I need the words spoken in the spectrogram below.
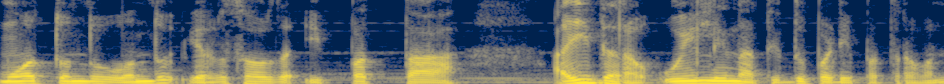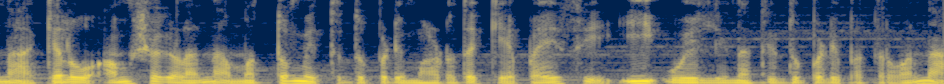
ಮೂವತ್ತೊಂದು ಒಂದು ಎರಡು ಸಾವಿರದ ಇಪ್ಪತ್ತ ಐದರ ಉಯಿಲಿನ ತಿದ್ದುಪಡಿ ಪತ್ರವನ್ನು ಕೆಲವು ಅಂಶಗಳನ್ನು ಮತ್ತೊಮ್ಮೆ ತಿದ್ದುಪಡಿ ಮಾಡೋದಕ್ಕೆ ಬಯಸಿ ಈ ಉಯಿಲಿನ ತಿದ್ದುಪಡಿ ಪತ್ರವನ್ನು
